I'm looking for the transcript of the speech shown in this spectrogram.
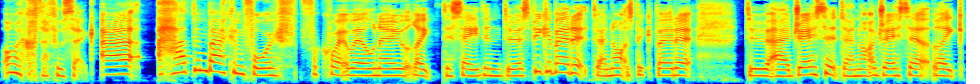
Oh my god, I feel sick. I have been back and forth for quite a while now, like deciding do I speak about it? Do I not speak about it? Do I address it? Do I not address it? Like,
